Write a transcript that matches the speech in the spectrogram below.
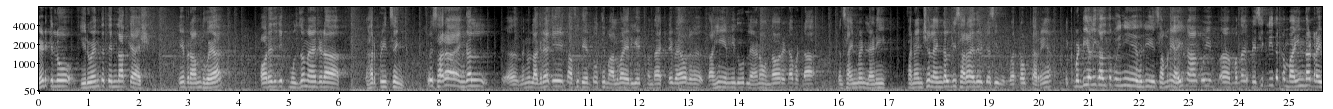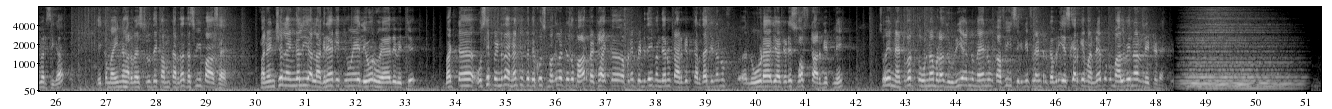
1.5 kilo heroin ਤੇ 3 lakh cash ਇਹ ਬਰਾਮਦ ਹੋਇਆ ਔਰ ਇਹਦੇ ਵਿੱਚ ਇੱਕ ਮੁਲਜ਼ਮ ਹੈ ਜਿਹੜਾ ਹਰਪ੍ਰੀਤ ਸਿੰਘ। ਸੋ ਇਹ ਸਾਰਾ ਐਂਗਲ ਮੈਨੂੰ ਲੱਗ ਰਿਹਾ ਕਿ ਕਾਫੀ ਦੇਰ ਤੋਂ ਉੱਥੇ ਮਾਲਵਾ ਏਰੀਆ 'ਚ ਬੰਦਾ ਐਕਟਿਵ ਹੈ ਔਰ ਤਾਂ ਹੀ ਇੰਨੀ ਦੂਰ ਲੈਣ ਆਉਂਦਾ ਔਰ ਐਡਾ ਵੱਡਾ ਕਨਸਾਈਨਮੈਂਟ ਲੈਣੀ। ਫਾਈਨੈਂਸ਼ੀਅਲ ਐਂਗਲ ਵੀ ਸਾਰਾ ਇਹਦੇ ਵਿੱਚ ਅਸੀਂ ਵਰਕਆਊਟ ਕਰ ਰਹੇ ਹਾਂ। ਇੱਕ ਵੱਡੀ ਵਾਲੀ ਗੱਲ ਤਾਂ ਕੋਈ ਨਹੀਂ ਇਹੋ ਜੀ ਸਾਹਮਣੇ ਆਈ, ਨਾ ਕੋਈ ਮਤਲਬ ਬੇਸਿਕਲੀ ਤਾਂ ਕੰਬਾਈਨ ਦਾ ਡਰਾਈਵਰ ਸੀਗਾ। ਇਹ ਕੰਬਾਈਨ ਹਾਰਵੈਸਟਰ ਦੇ ਕੰਮ ਕਰਦਾ 10ਵੀਂ ਪਾਸ ਹੈ। ਫਾਈਨੈਂਸ਼ੀਅਲ ਐਂਗਲ ਹੀ ਆ ਲੱਗ ਰਿਹਾ ਕਿ ਕਿਉਂ ਇਹ ਲਿਓਰ ਹੋਇਆ ਇਹਦੇ ਵਿੱਚ। ਬਟ ਉਸੇ ਪਿੰਡ ਦਾ ਨਾ ਕਿਉਂਕਿ ਦੇਖੋ ਸਮਗਲਰ ਜਦੋਂ ਬਾਹਰ ਬੈਠਾ ਇੱਕ ਆਪਣੇ ਪਿੰਡ ਦੇ ਹੀ ਬੰਦਿਆਂ ਨੂੰ ਟਾਰਗੇਟ ਕਰਦਾ ਜਿਨ੍ਹਾਂ ਨੂੰ ਅ, ਲੋੜ ਹੈ ਜਾਂ ਜਿਹੜੇ ਸੌਫਟ ਟਾਰਗੇਟ ਨੇ। ਸੋ ਇਹ ਨੈਟਵਰਕ ਤੋੜਨਾ ਬੜਾ ਜ਼ਰੂਰੀ ਹੈ ਇਹਨੂੰ ਮੈਂ ਇਹਨੂੰ ਕਾਫੀ ਸਿਗਨੀਫੀਕੈਂਟ ਰਿਕਵਰੀ ਇਸ ਕਰਕੇ ਮੰਨ ਰਿਹਾ ਕਿਉਂਕਿ ਮਾਲਵੇ ਨਾਲ ਰਿਲੇਟਡ ਹੈ।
